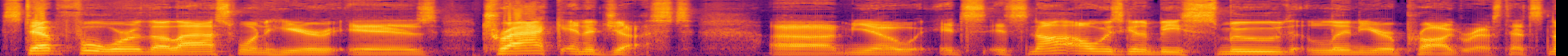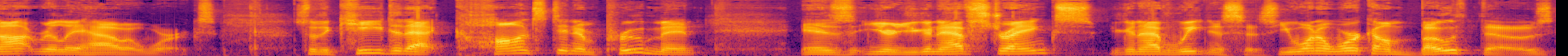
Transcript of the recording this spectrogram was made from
Step four, the last one here, is track and adjust. Um, you know, it's it's not always going to be smooth, linear progress. That's not really how it works. So the key to that constant improvement is you know, you're going to have strengths, you're going to have weaknesses. You want to work on both those,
